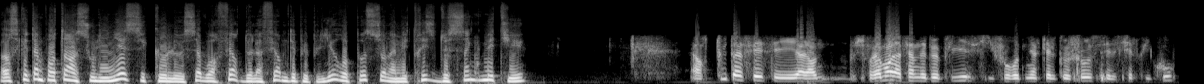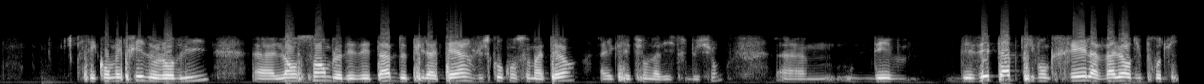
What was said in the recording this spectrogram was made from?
Alors ce qui est important à souligner, c'est que le savoir-faire de la ferme des peupliers repose sur la maîtrise de cinq métiers. Alors tout à fait, c'est alors vraiment la ferme des peupliers, s'il faut retenir quelque chose, c'est le circuit court. C'est qu'on maîtrise aujourd'hui euh, l'ensemble des étapes depuis la terre jusqu'au consommateur, à l'exception de la distribution, euh, des, des étapes qui vont créer la valeur du produit.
